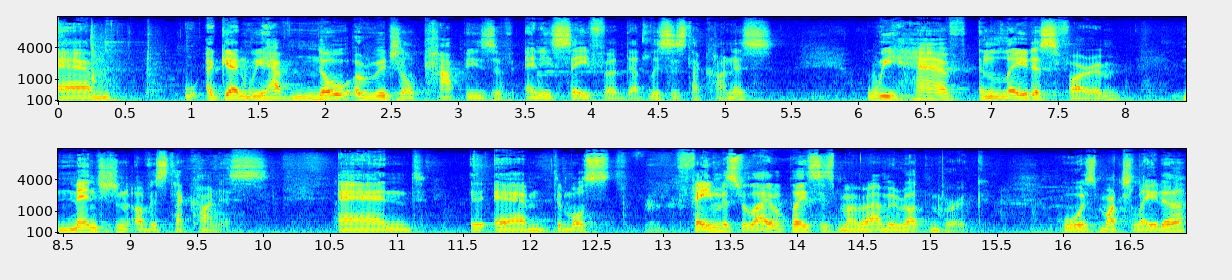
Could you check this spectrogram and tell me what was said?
Um, again, we have no original copies of any sefer that lists takanis. We have in latest forum mention of his takanis, and um, the most famous, reliable place is Marami Rottenberg who was much later,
